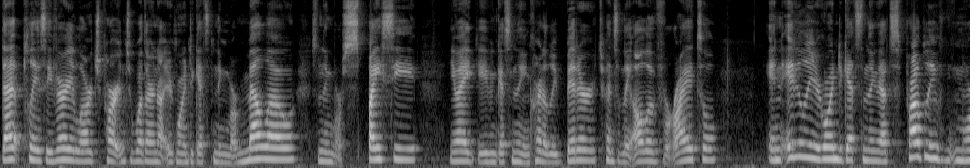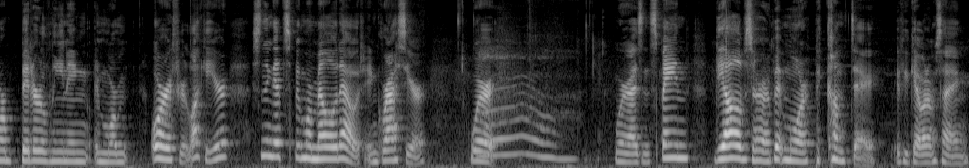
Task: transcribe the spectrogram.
That plays a very large part into whether or not you're going to get something more mellow, something more spicy. You might even get something incredibly bitter. Depends on the olive varietal in Italy, you're going to get something that's probably more bitter leaning and more, or if you're luckier, something that's a bit more mellowed out and grassier. Where, Oh. whereas in Spain, the olives are a bit more picante, if you get what I'm saying.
